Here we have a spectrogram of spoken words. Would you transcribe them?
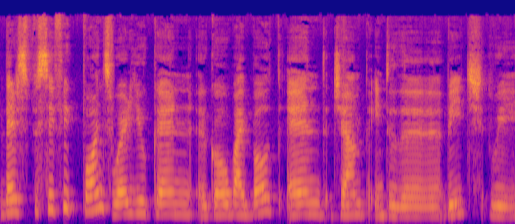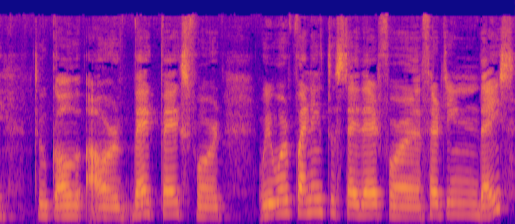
There's specific points where you can go by boat and jump into the beach. We took all our backpacks for. We were planning to stay there for 13 days,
